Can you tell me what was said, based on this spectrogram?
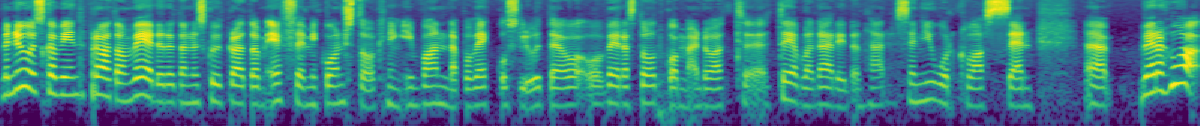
Men nu ska vi inte prata om väder utan nu ska vi prata om FM i konståkning i Vanda på veckoslutet och, och Vera Stolt kommer då att eh, tävla där i den här seniorklassen. Uh, Vera, hur har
